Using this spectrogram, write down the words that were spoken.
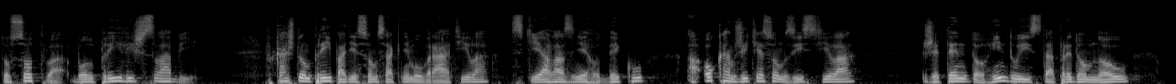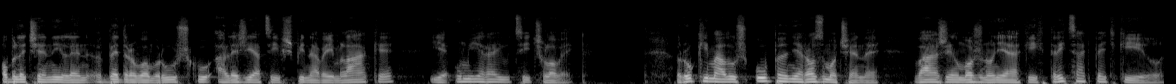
To sotva bol príliš slabý. V každom prípade som sa k nemu vrátila, stiahla z neho deku a okamžite som zistila, že tento hinduista predo mnou, oblečený len v bedrovom rúšku a ležiaci v špinavej mláke, je umierajúci človek. Ruky mal už úplne rozmočené, vážil možno nejakých 35 kýl.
